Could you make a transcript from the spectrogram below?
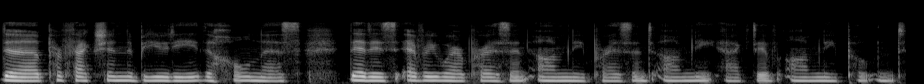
the perfection, the beauty, the wholeness that is everywhere present, omnipresent, omniactive, omnipotent.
